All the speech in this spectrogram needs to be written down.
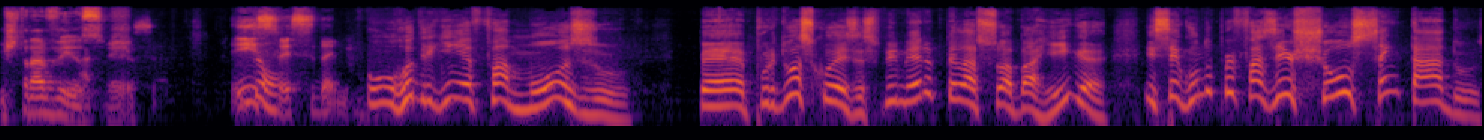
Os travessos. Isso, Então, esse daí. O Rodriguinho é famoso é, por duas coisas. Primeiro, pela sua barriga, e segundo, por fazer shows sentado,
